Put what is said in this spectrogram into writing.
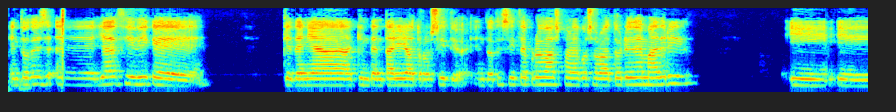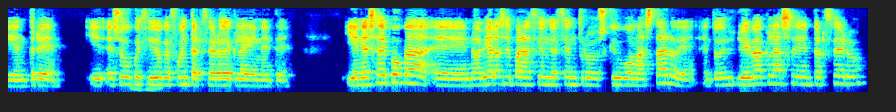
Entonces eh, ya decidí que, que tenía que intentar ir a otro sitio. Entonces hice pruebas para el Conservatorio de Madrid y, entré. Y eso coincidió que fue en tercero de clarinete. Y en esa época eh, no había la separación de centros que hubo más tarde. Entonces yo iba a clase en tercero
